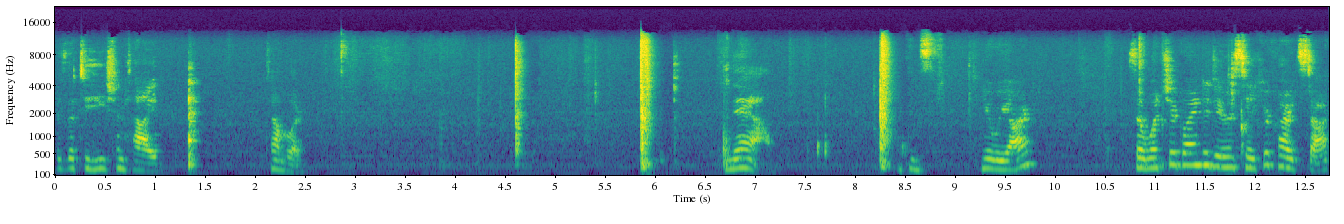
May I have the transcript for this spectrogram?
is the Tahitian Tide tumbler. Now, here we are. So what you're going to do is take your cardstock,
